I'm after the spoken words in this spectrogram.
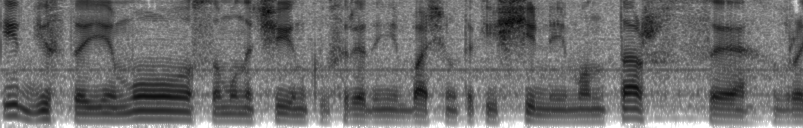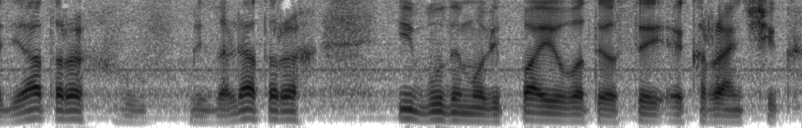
І дістаємо саму начинку. Всередині бачимо такий щільний монтаж, все в радіаторах, в ізоляторах. І будемо відпаювати ось цей екранчик.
